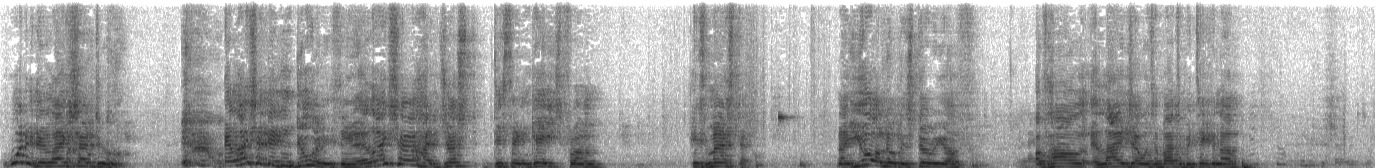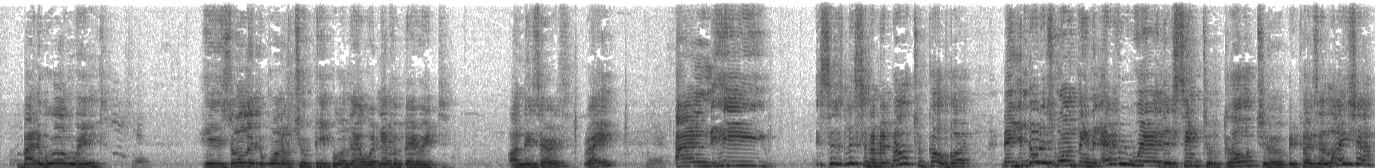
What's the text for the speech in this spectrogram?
what did Elisha do? Elisha didn't do anything. Elisha had just disengaged from his master. Now you all know the story of of how Elijah was about to be taken up by the whirlwind. He's only the one of two people that were never buried on this earth, right? And he, he says, "Listen, I'm about to go." But then you notice one thing: everywhere they seem to go to, because Elijah,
